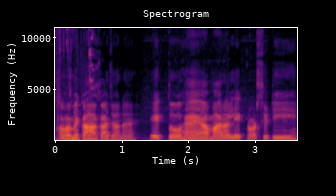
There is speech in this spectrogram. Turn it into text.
अब हमें कहाँ कहाँ जाना है? एक तो है हमारा lake north city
